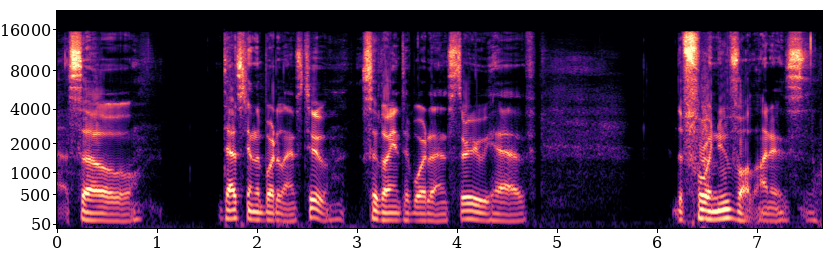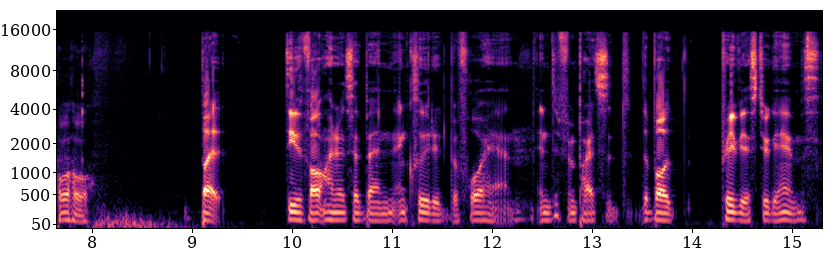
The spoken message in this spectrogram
Uh, so that's in the Borderlands 2. So going into Borderlands 3, we have the four new Vault Hunters, Whoa. but these Vault Hunters have been included beforehand in different parts of the both previous two games.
